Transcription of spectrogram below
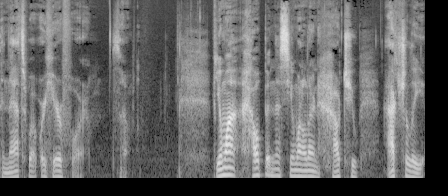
And that's what we're here for. So, if you want help in this, you want to learn how to actually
